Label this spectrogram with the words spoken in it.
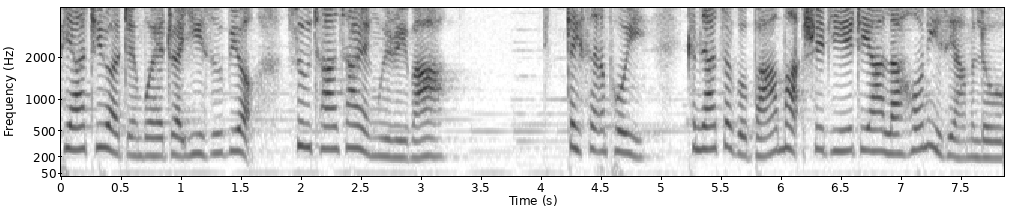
ဖျားထီတော်တင်ပွဲအတွက်ရည်စူးပြီးတော့လှူထားကြတဲ့ငွေတွေပါတိတ်ဆန်းအဖိုးကြီးခမ ्या ချက်ကိုဘာမှရွှေပြေးတရားလာဟောနေစရာမလို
